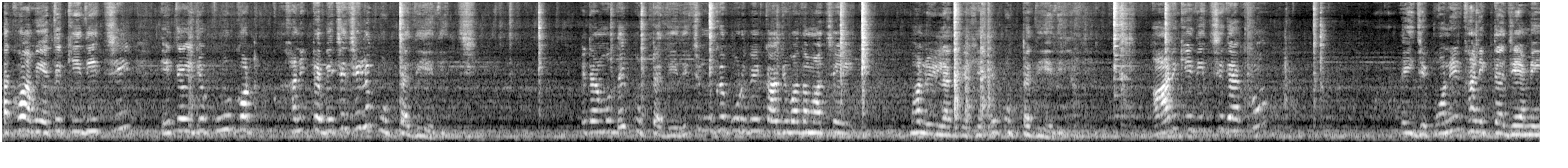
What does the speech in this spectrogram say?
দেখো আমি এতে কি দিচ্ছি? এতে ওই যে পুর কট খানিকটা বেঁচে ছিল, পুরটা দিয়ে দিচ্ছি। এটার মধ্যে পুরটা দিয়ে দিচ্ছি। মুখে পড়বে, কাজু বাদাম আছে, ভালোই লাগবে খেতে, পুরটা দিয়ে দিলাম। আর কি দিচ্ছি দেখো? এই যে পনির খানিকটা যে আমি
